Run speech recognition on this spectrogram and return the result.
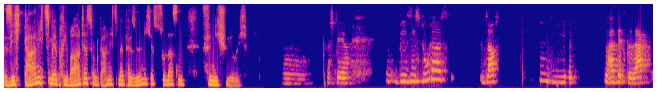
sich gar nichts mehr Privates und gar nichts mehr Persönliches zu lassen, finde ich schwierig. Hm, verstehe. Wie siehst du das? Glaubst du, die, du hast jetzt gesagt,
